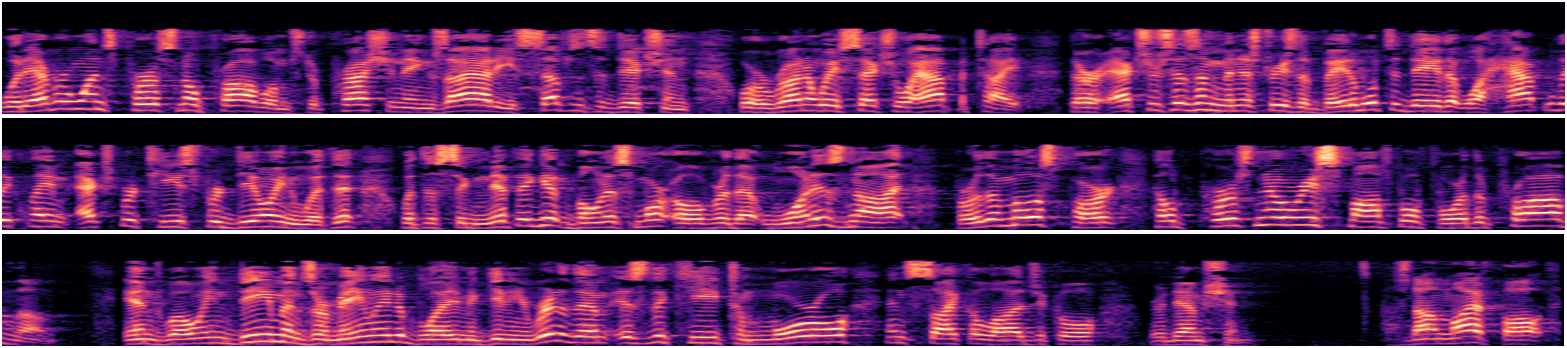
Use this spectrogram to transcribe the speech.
whatever one's personal problems, depression, anxiety, substance addiction, or runaway sexual appetite, there are exorcism ministries available today that will happily claim expertise for dealing with it, with a significant bonus, moreover, that one is not, for the most part, held personally responsible for the problem. Indwelling demons are mainly to blame, and getting rid of them is the key to moral and psychological redemption. It's not my fault.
